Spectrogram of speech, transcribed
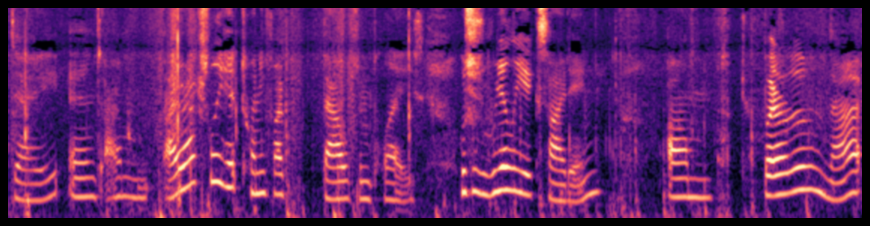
day. And I'm I actually hit twenty five thousand plays, which is really exciting. Um, but other than that,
